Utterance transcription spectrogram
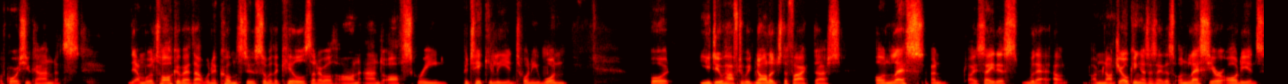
of course, you can. That's and we'll talk about that when it comes to some of the kills that are both on and off screen, particularly in 21. Mm. But you do have to acknowledge the fact that unless, and I say this without, um, I'm not joking as I say this, unless your audience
